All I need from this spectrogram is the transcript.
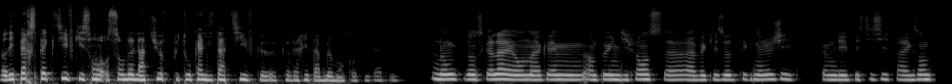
des perspectives qui sont, sont, de nature plutôt qualitative que, véritablement quantitative. Donc, dans ce cas-là, on a quand même un peu une différence euh, avec les autres technologies, comme les pesticides, par exemple.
